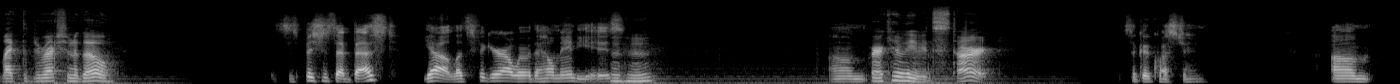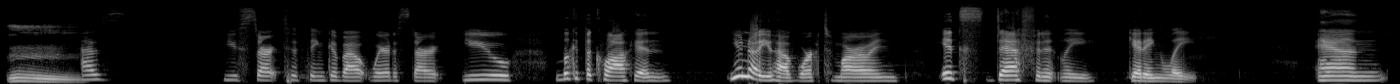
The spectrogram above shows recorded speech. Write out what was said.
like the direction to go. Suspicious at best. Yeah, let's figure out where the hell Mandy is. hmm Um, Where can we even start? it's a good question. Um, mm, as you start to think about where to start, you look at the clock and you know you have work tomorrow and it's definitely getting late. And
